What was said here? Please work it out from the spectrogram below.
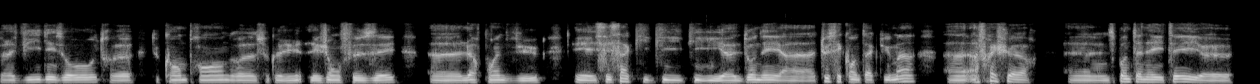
de la vie des autres, euh, de comprendre ce que les gens faisaient, euh, leur point de vue. Et c'est ça qui, donnait à tous ces contacts humains un fraîcheur. Euh, une spontanéité euh,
